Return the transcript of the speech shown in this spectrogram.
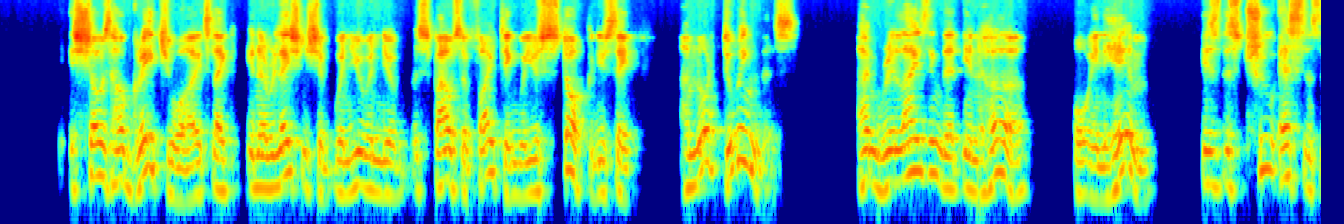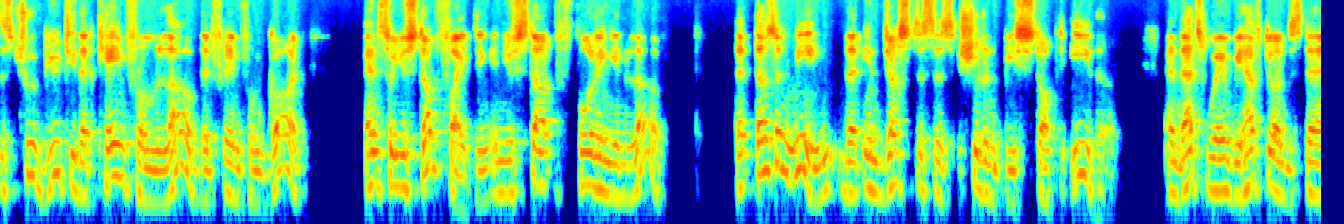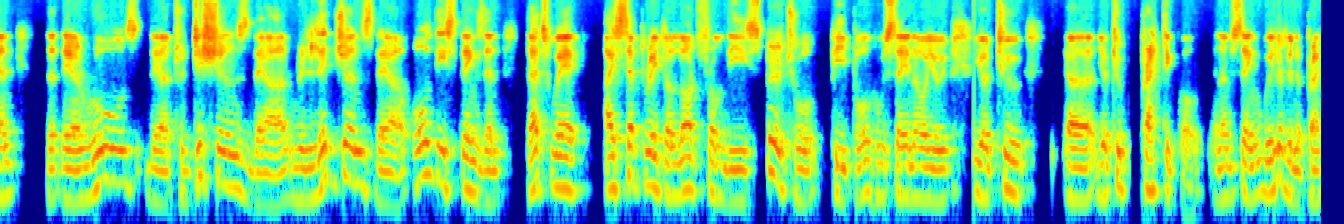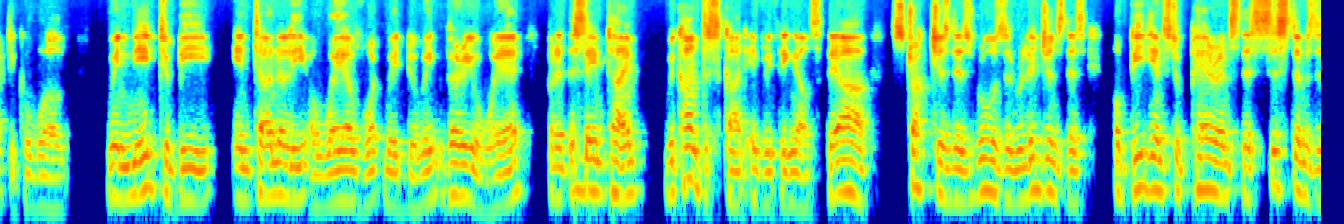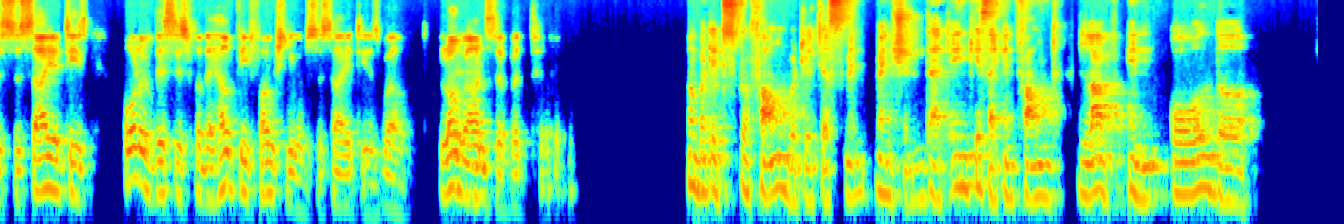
it shows how great you are. It's like in a relationship when you and your spouse are fighting, where you stop and you say, I'm not doing this. I'm realizing that in her or in him is this true essence, this true beauty that came from love, that came from God. And so you stop fighting and you start falling in love. That doesn't mean that injustices shouldn't be stopped either. And that's where we have to understand that there are rules, there are traditions, there are religions, there are all these things. And that's where I separate a lot from the spiritual people who say, no, you, you're too, uh, you're too practical. And I'm saying we live in a practical world. We need to be internally aware of what we're doing, very aware, but at the mm-hmm. same time, we can't discard everything else. There are structures, there's rules, there's religions, there's obedience to parents, there's systems, there's societies all of this is for the healthy functioning of society as well. Long mm-hmm. answer, but. no, but it's profound what you just mentioned that in case I can find love in all the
